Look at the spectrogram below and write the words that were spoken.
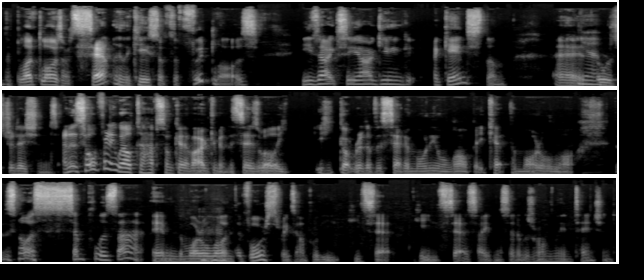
the blood laws, or certainly in the case of the food laws, he's actually arguing against them, uh, Yeah. those traditions. And it's all very well to have some kind of argument that says, well, he, he got rid of the ceremonial law, but he kept the moral law. But it's not as simple as that. Um, the moral law in divorce, for example, he, he set he set aside and said it was wrongly intentioned.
